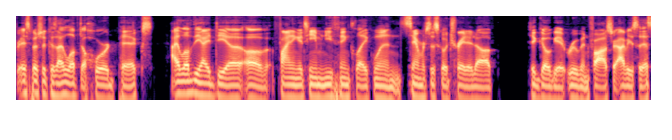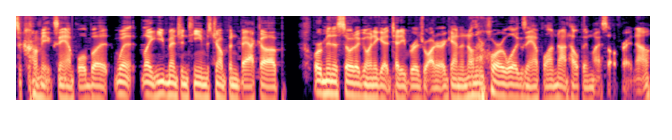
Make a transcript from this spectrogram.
especially because I love to hoard picks, I love the idea of finding a team and you think like when San Francisco traded up, to go get Reuben Foster. Obviously, that's a crummy example, but when like you mentioned teams jumping back up or Minnesota going to get Teddy Bridgewater again, another horrible example. I'm not helping myself right now,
